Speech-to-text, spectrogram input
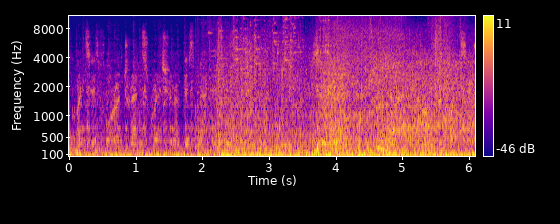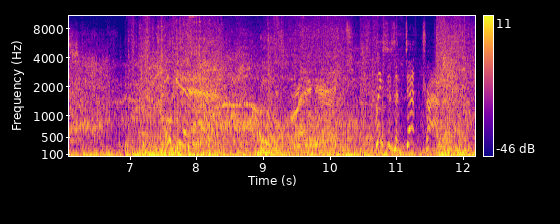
Consequences for a transgression of this magnitude. Consequences. Oh, yeah! Bring it! This place is a death trap.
